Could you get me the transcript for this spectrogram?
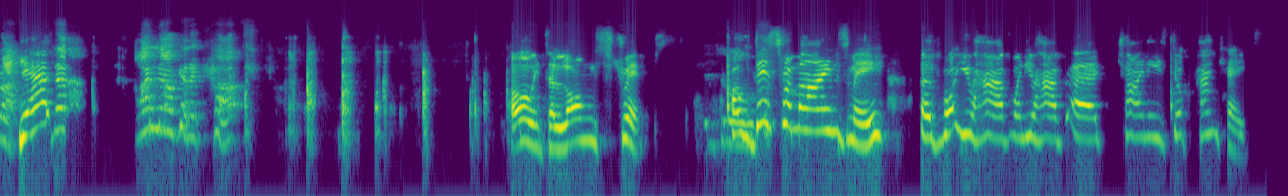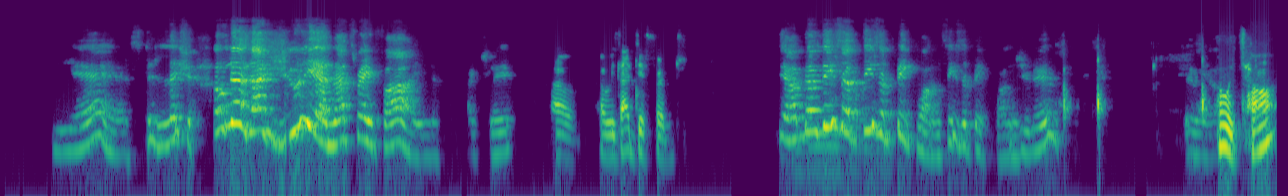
Right. Yes. I'm now going to cut. Oh, into long strips. into Oh, long- this reminds me of what you have when you have uh, Chinese duck pancakes. Yes, delicious. Oh no, that's julienne. That's very fine, actually. Oh, oh, is that different? Yeah, no, these are these are big ones. These are big ones, you know. There we go. Oh, it's hard.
